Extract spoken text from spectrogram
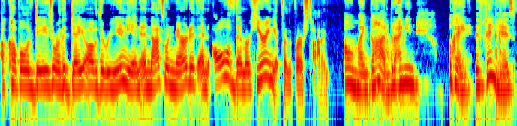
a couple of days or the day of the reunion. And that's when Meredith and all of them are hearing it for the first time. Oh my God. But I mean, okay, the thing is,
